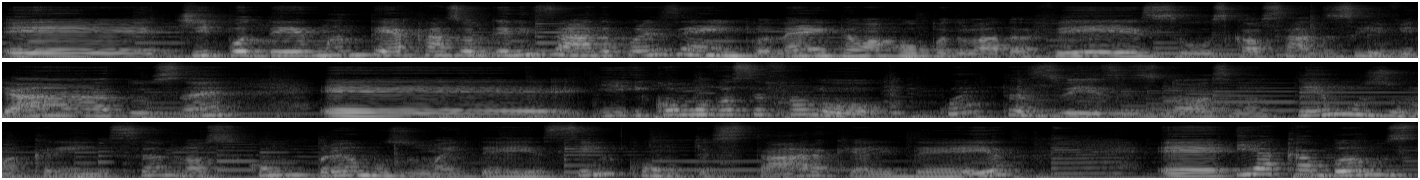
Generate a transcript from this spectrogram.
é, de poder manter a casa organizada, por exemplo, né? Então a roupa do lado avesso, os calçados revirados, né? É, e, e, como você falou, quantas vezes nós mantemos uma crença, nós compramos uma ideia sem contestar aquela ideia é, e acabamos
